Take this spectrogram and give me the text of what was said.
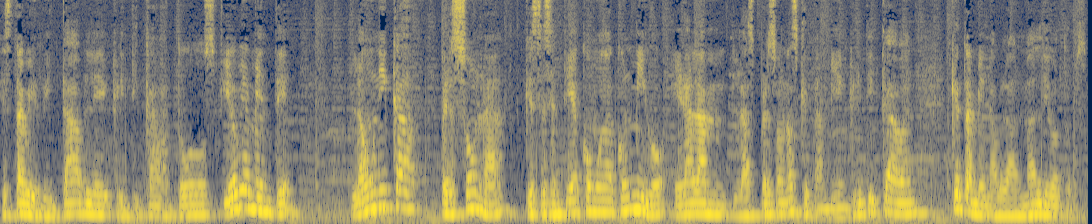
estaba irritable, criticaba a todos. Y obviamente, la única persona que se sentía cómoda conmigo eran las personas que también criticaban, que también hablaban mal de otros.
